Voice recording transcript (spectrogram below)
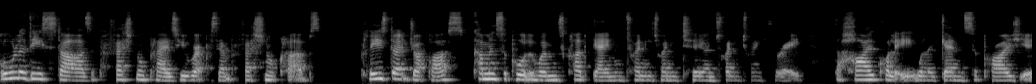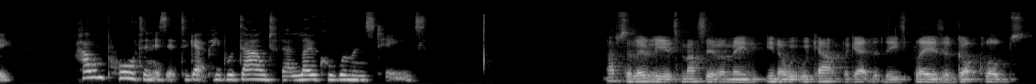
all of these stars are professional players who represent professional clubs. Please don't drop us. Come and support the women's club game in 2022 and 2023. The high quality will again surprise you. How important is it to get people down to their local women's teams? Absolutely, it's massive. I mean, you know, we, we can't forget that these players have got clubs,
